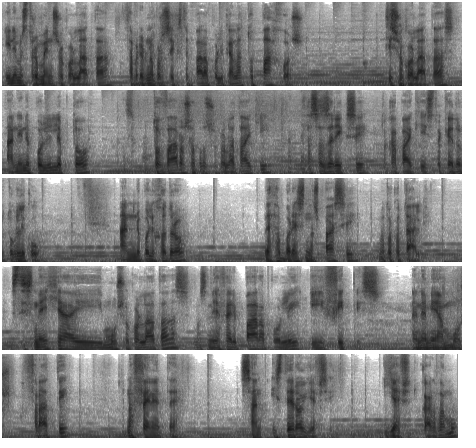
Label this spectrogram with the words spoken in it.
είναι με στρωμένη σοκολάτα. Θα πρέπει να προσέξετε πάρα πολύ καλά το πάχος της σοκολάτας. Αν είναι πολύ λεπτό, το βάρος από το σοκολατάκι θα σας ρίξει το καπάκι στο κέντρο του γλυκού. Αν είναι πολύ χοντρό, δεν θα μπορέσει να σπάσει με το κοτάλι. Στη συνέχεια, η μου σοκολάτας μας ενδιαφέρει πάρα πολύ η υφή της. Να είναι μια μους φράτη, να φαίνεται σαν ιστερόγευση η γεύση του κάρδαμου.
